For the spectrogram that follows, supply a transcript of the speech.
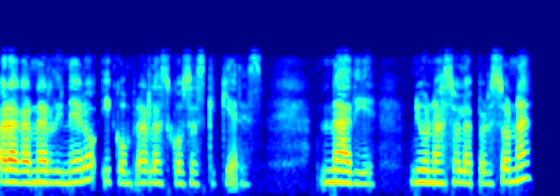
para ganar dinero y comprar las cosas que quieres. Nadie, ni una sola persona,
